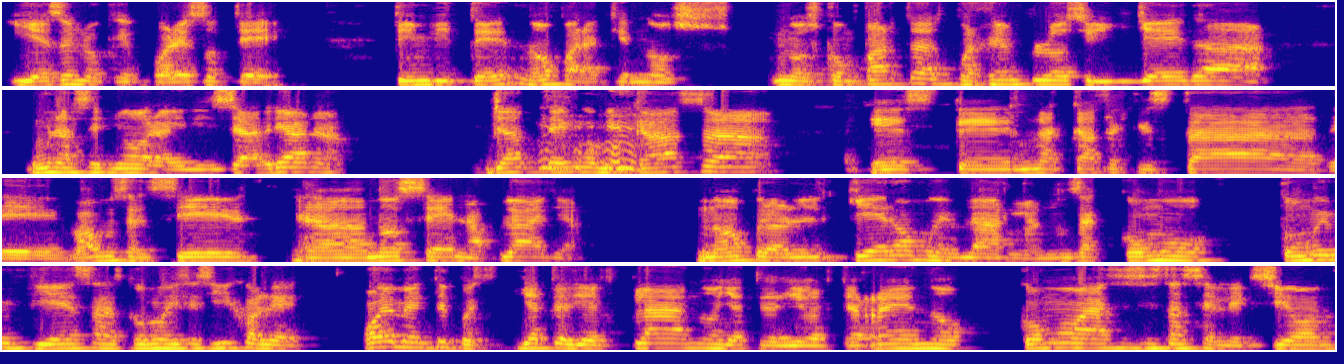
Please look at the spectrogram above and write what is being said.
y eso es lo que por eso te, te invité, ¿no? Para que nos, nos compartas, por ejemplo, si llega una señora y dice, Adriana, ya tengo mi casa, este, una casa que está de, vamos a decir, ah, no sé, en la playa, ¿no? Pero quiero amueblarla, ¿no? O sea, ¿cómo, cómo empiezas? ¿Cómo dices, híjole? Obviamente, pues ya te dio el plano, ya te dio el terreno, ¿cómo haces esta selección?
